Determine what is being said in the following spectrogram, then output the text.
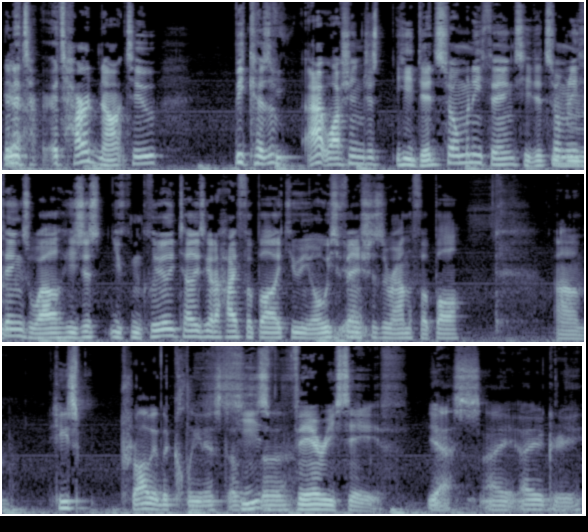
And Yeah. it's it's hard not to because of at Washington just he did so many things. He did so many Mm-hmm. things well. He's just you can clearly tell he's got a high football IQ. He always finishes around the football. Um, He's probably the cleanest of he's the. very safe. Yes, I, I agree.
